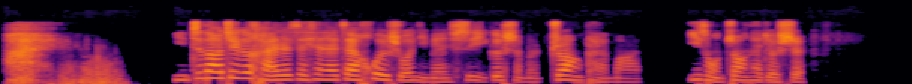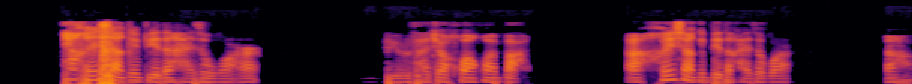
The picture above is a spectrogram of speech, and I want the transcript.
唉，你知道这个孩子在现在在会所里面是一个什么状态吗？一种状态就是，他很想跟别的孩子玩，比如他叫欢欢吧，啊，很想跟别的孩子玩，然后，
